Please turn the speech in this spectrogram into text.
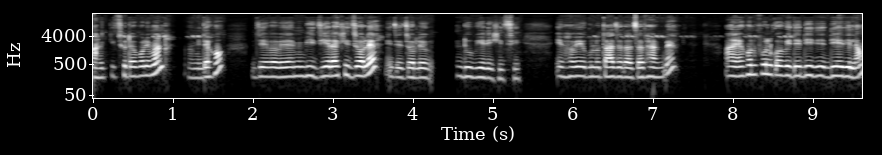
আর কিছুটা পরিমাণ, আমি দেখো, যেভাবে আমি ভিজিয়ে রাখি জলে, এই যে জলে ডুবিয়ে রেখেছি, এভাবে এগুলো তাজা তাজা থাকবে। আর এখন ফুলকপিতে দিয়ে দিয়ে দিলাম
